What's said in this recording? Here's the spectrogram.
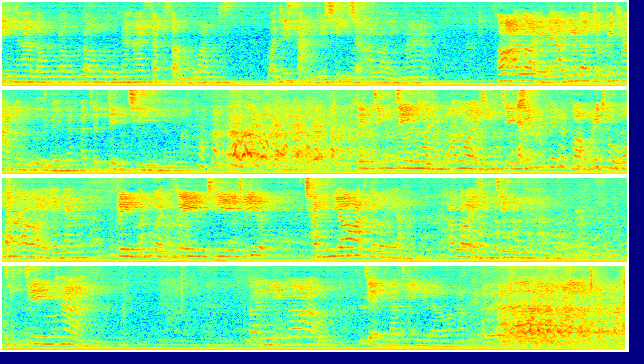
ริงๆค่ะลองลองลองดูนะคะ สักสองวัน วันที่สามนี่ฉี่จะอร่อยมากเพราะอร่อยแล้วนี่เราจะไม่ทานอย่างอื่นเลยนะคะ จะติดฉี่เลยติดจริงๆค่ะมันอร่อยจริง ๆ ไม่ไม่บอกไม่ถูกว่ามันอร่อยยังไงกลิ่นมันเหมือนกรีนทีที่ชั้นยอดเลยอะอร่อยจริงๆเลยค่ะจริงๆค่ะ ตอนนี้ก็เจ็ดนาทีแล้วค่ะแถ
